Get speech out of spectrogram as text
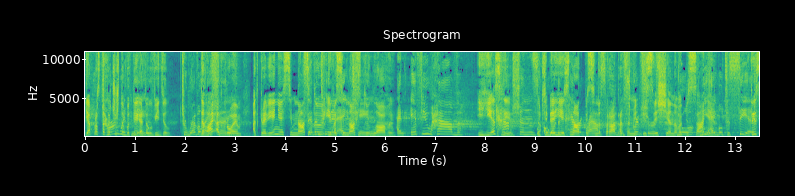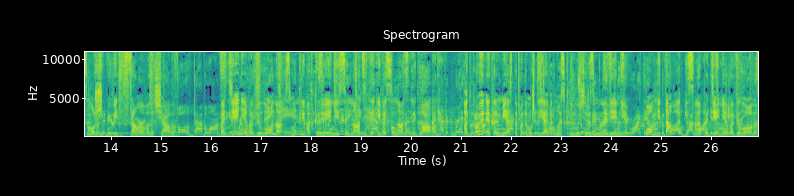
Я просто хочу, чтобы ты это увидел. Давай откроем Откровение 17 и 18 главы. И если у тебя есть надписи над параграфами из Священного Писания, ты сможешь увидеть с самого начала. Падение Вавилона смотри в Откровении 17 и 18 главах. Открой это место, потому что я вернусь к нему через мгновение. Помни, там описано падение Вавилона.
